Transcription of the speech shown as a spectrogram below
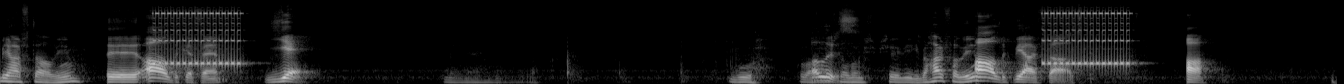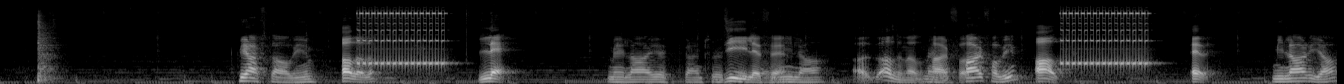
Bir harf daha alayım. Ee, aldık efendim. Y. Bu Alırız. olmamış bir şey değil gibi. Harf alayım. Aldık bir harf daha aldık. A. Bir harf daha alayım. Alalım. L. Melayet yani türetmek Değil efendim. Mila. Al- Alın alın Mela. harf alın. Harf alayım. Aldık. Evet. Milarya.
